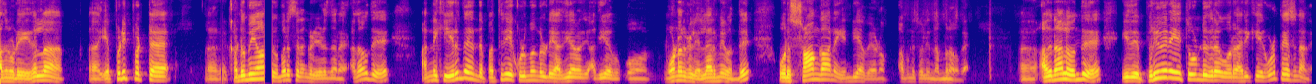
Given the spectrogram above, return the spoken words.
அதனுடைய இதெல்லாம் எப்படிப்பட்ட கடுமையான விமர்சனங்கள் எழுந்தன. அதாவது அன்னைக்கு இருந்த இந்த பத்திரிகை குழுமங்களுடைய அதிகார அதிக ஓனர்கள் எல்லாருமே வந்து ஒரு ஸ்ட்ராங்கான இந்தியா வேணும் அப்படின்னு சொல்லி நம்பினவங்க. அதனால வந்து இது பிரிவினையை தூண்டுகிற ஒரு அறிக்கைன்னு கூட பேசுனாங்க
